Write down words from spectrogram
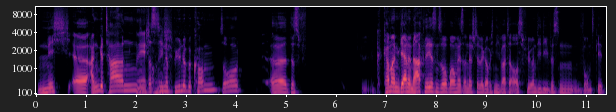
nicht äh, angetan, Nee, dass die eine. Bühne bekommen. So, äh, das kann man gerne nachlesen. So brauchen wir jetzt an der Stelle, glaube ich, nicht weiter ausführen. Die, die wissen, worum es geht,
